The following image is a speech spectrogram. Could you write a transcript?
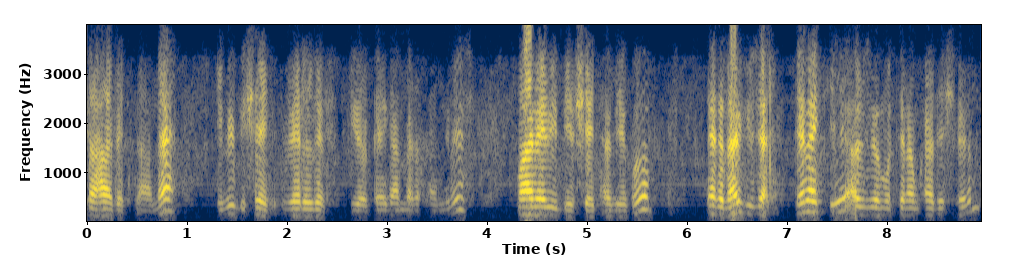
şehadetname gibi bir şey verilir diyor Peygamber Efendimiz. Manevi bir şey tabii bu. Ne kadar güzel. Demek ki aziz ve muhterem kardeşlerim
